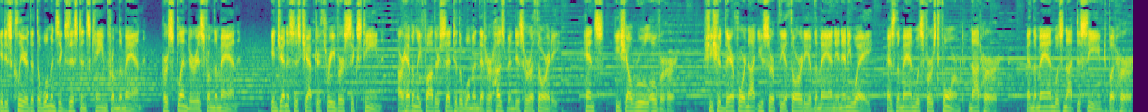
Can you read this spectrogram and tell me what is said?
it is clear that the woman's existence came from the man. Her splendor is from the man. In Genesis chapter 3 verse 16, our Heavenly Father said to the woman that her husband is her authority. Hence, he shall rule over her. She should therefore not usurp the authority of the man in any way, as the man was first formed, not her. And the man was not deceived, but her.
